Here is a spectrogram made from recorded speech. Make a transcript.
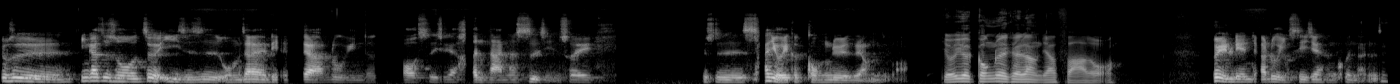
就是应该是说这个意思是我们在廉价录音的时候是一些很难的事情，所以就是它有一个攻略这样子吗？有一个攻略可以让人家发咯。所以廉价录影是一件很困难的事。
